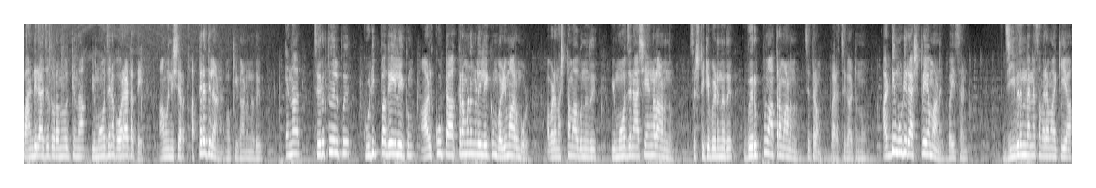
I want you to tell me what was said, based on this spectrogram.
പാണ്ഡ്യരാജ തുറന്നു വയ്ക്കുന്ന വിമോചന പോരാട്ടത്തെ ആ മനുഷ്യർ അത്തരത്തിലാണ് നോക്കിക്കാണുന്നത്. എന്നാൽ ചെറുത്തുനിൽപ്പ് കുടിപ്പകയിലേക്കും ആൾക്കൂട്ടാക്രമണങ്ങളിലേക്കും വഴിമാറുമ്പോൾ അവിടെ നഷ്ടമാകുന്നത് വിമോചനാശയങ്ങളാണെന്നും സൃഷ്ടിക്കപ്പെടുന്നത് വെറുപ്പ് മാത്രമാണെന്നും ചിത്രം വരച്ചു കാട്ടുന്നു. അടിമുടി രാഷ്ട്രീയമാണ് ബൈസൺ. ജീവിതം തന്നെ സമരമാക്കിയ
